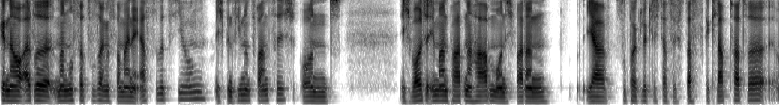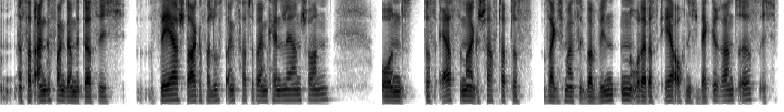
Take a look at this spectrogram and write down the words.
Genau, also man muss dazu sagen, es war meine erste Beziehung. Ich bin 27 und ich wollte immer einen Partner haben und ich war dann ja super glücklich, dass es das geklappt hatte. Es hat angefangen damit, dass ich sehr starke Verlustangst hatte beim Kennenlernen schon und das erste Mal geschafft habe, das, sage ich mal, zu überwinden oder dass er auch nicht weggerannt ist. Ich,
